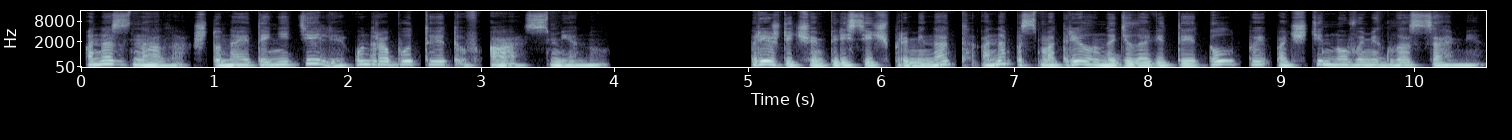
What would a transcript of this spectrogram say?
Она знала, что на этой неделе он работает в А-смену. Прежде чем пересечь променад, она посмотрела на деловитые толпы почти новыми глазами,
